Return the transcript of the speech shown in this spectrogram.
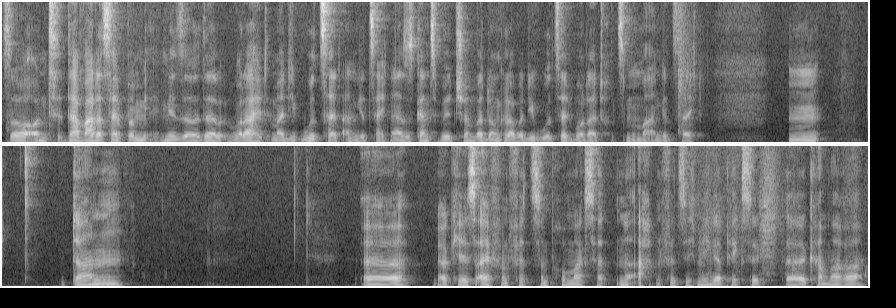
So, und da war das halt bei mi- mir so, da wurde halt immer die Uhrzeit angezeigt. Ne? Also das ganze Bildschirm war dunkel, aber die Uhrzeit wurde halt trotzdem immer angezeigt. Mm, Dann, äh, ja, okay, das iPhone 14 Pro Max hat eine 48 Megapixel äh, Kamera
